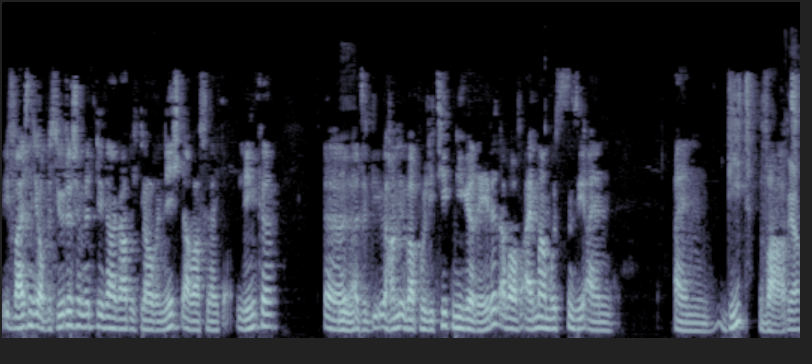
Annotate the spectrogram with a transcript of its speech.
ich weiß nicht, ob es jüdische Mitglieder gab, ich glaube nicht, aber vielleicht Linke. Äh, mhm. Also die haben über Politik nie geredet, aber auf einmal mussten sie ein ein Dietwart ja,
